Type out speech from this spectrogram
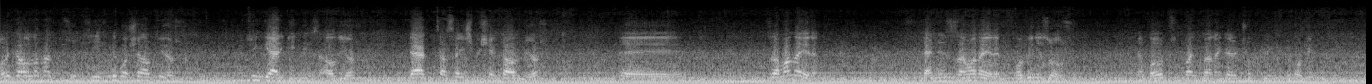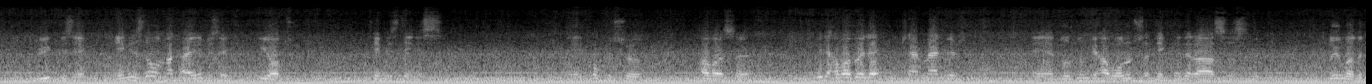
Balık avlamak bütün zihni boşaltıyor. Bütün gerginliğinizi alıyor. Dert tasa hiçbir şey kalmıyor. Ee, zaman ayırın. Kendinize zaman ayırın. Hobiniz olsun. Yani balık tutmak bana göre çok büyük bir hobi. Büyük bir zevk. Denizde olmak ayrı bir zevk. Yot, temiz deniz, e, kokusu, havası. Bir de hava böyle mükemmel bir e, durgun bir hava olursa teknede rahatsızlık duymadık,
